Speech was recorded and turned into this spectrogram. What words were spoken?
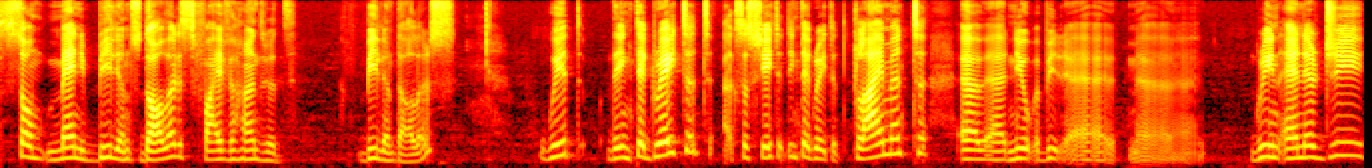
so many billions dollars, 500 billion dollars, with the integrated, associated integrated climate, uh, uh, new uh, uh, green energy,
